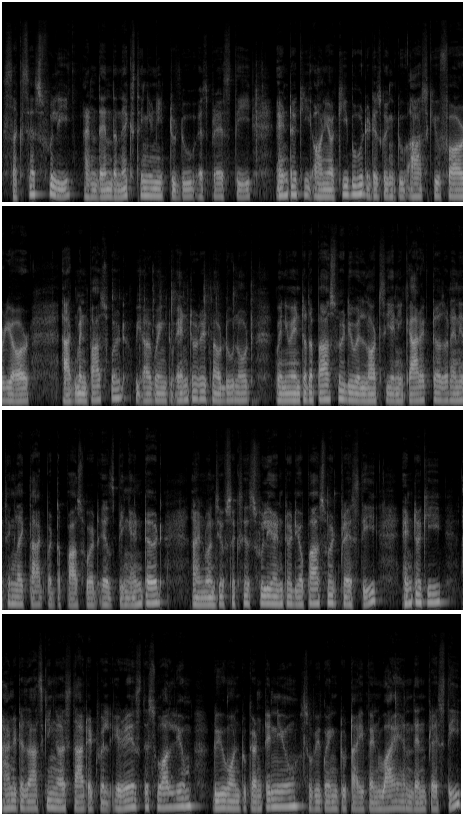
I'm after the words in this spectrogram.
successfully. And then the next thing you need to do is press the enter key on your keyboard. It is going to ask you for your admin password. We are going to enter it. Now do note when you enter the password you will not see any characters or anything like that but the password is being entered. And once you've successfully entered your password press the enter key and it is asking us that it will erase this volume. Do you want to continue? So we're going to type in y and then press the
